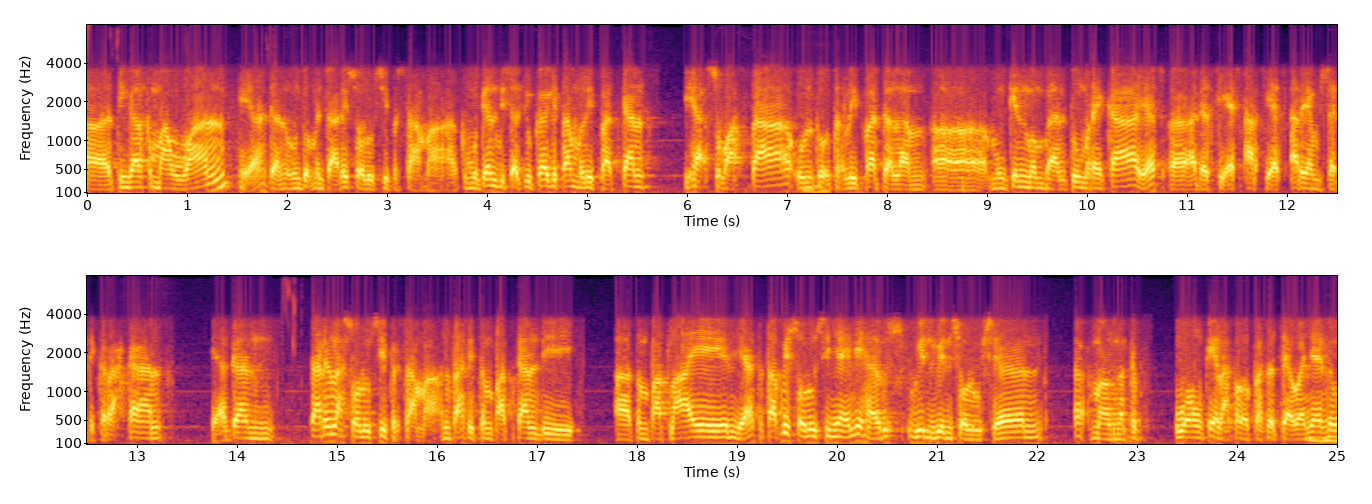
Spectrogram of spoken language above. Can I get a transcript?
uh, tinggal kemauan ya dan untuk mencari solusi bersama. Kemudian bisa juga kita melibatkan pihak swasta untuk terlibat dalam uh, mungkin membantu mereka ya uh, ada CSR CSR yang bisa dikerahkan ya. Dan carilah solusi bersama. Entah ditempatkan di uh, tempat lain ya tetapi solusinya ini harus win-win solution mengedep wongke lah kalau bahasa Jawanya itu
